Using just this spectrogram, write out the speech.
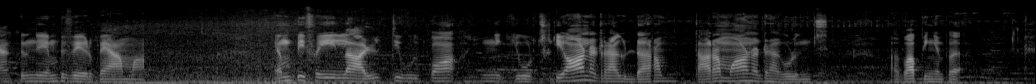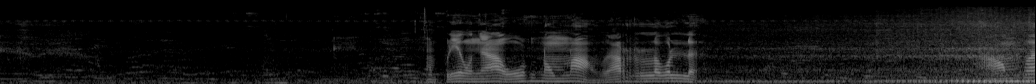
எனக்கு இருந்து எம்பி ஃபைவ் எடுப்பேன் ஆமாம் எம்பி ஃபைவ்ல அழுத்தி கொடுப்போம். இன்னைக்கு ஒரு சரியான ட்ராக் தரம் தரமான ட்ராக் விழுந்துச்சு. அதை பார்ப்பீங்க இப்போ. அப்படியே கொஞ்ச நேரம் ஓட்டினோம்னா வேற லெவலில் நம்ம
